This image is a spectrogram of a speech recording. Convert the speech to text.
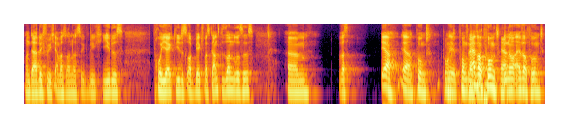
Und dadurch würde ich einfach sagen, dass wirklich jedes Projekt, jedes Objekt was ganz Besonderes ist. Ähm, was Ja, ja, Punkt. Punkt. Nee, Punkt. Einfach gut. Punkt, Ja. genau, einfach Punkt.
